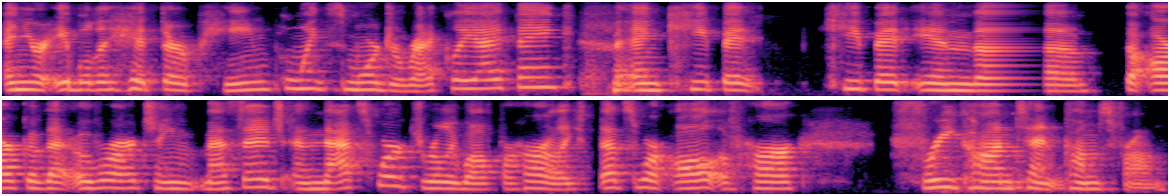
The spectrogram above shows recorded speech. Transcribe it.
and you're able to hit their pain points more directly i think and keep it keep it in the the arc of that overarching message and that's worked really well for her like that's where all of her free content comes from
